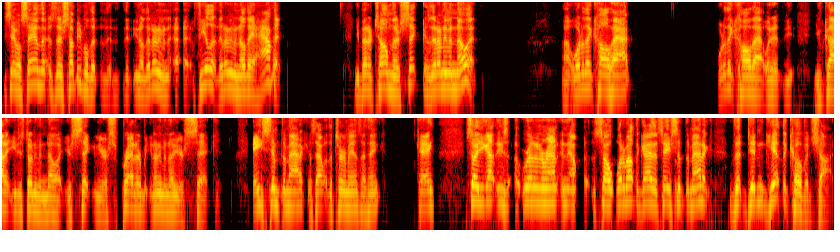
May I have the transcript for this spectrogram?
You say, well, Sam, there's, there's some people that, that, that, you know, they don't even uh, uh feel it. They don't even know they have it. You better tell them they're sick because they don't even know it. Uh, what do they call that? What do they call that when it you've got it, you just don't even know it. You're sick and you're a spreader, but you don't even know you're sick. Asymptomatic is that what the term is? I think. Okay, so you got these uh, running around, and now, so what about the guy that's asymptomatic that didn't get the COVID shot,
